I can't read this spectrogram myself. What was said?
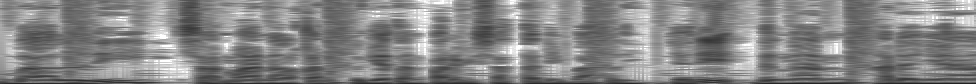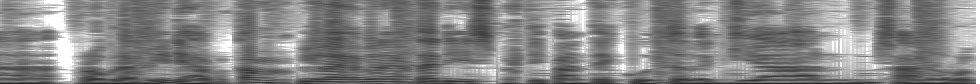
Bali sangat mengandalkan kegiatan pariwisata di Bali. Jadi dengan adanya program ini diharapkan wilayah-wilayah yang tadi seperti Pantai Kuta, Legian, Sanur,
